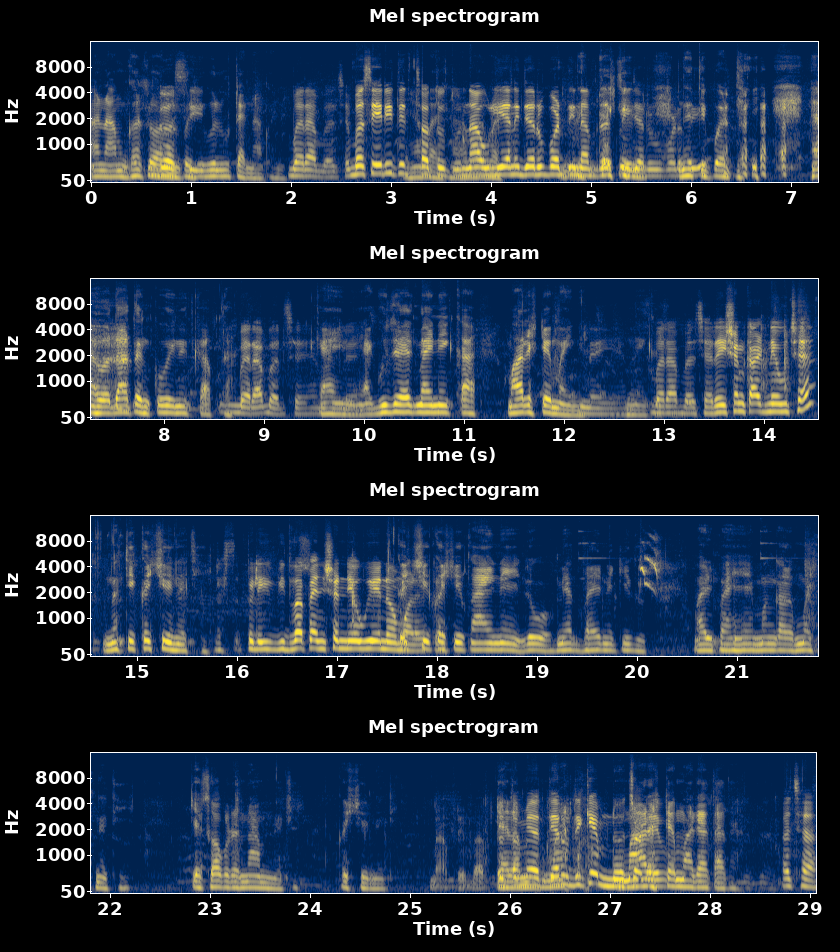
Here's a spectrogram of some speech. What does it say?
અને આમ ઘસવાનું ઘસી. પછી ઓલું ઉતાર નાખવાનું. બરાબર છે. બસ એ રીતે જ થતું હતું. ના ઉલિયાની જરૂર પડતી ના બ્રશની જરૂર નથી પડતી. પડતી. હવે દાંતન કોઈ નથી કાપતા. બરાબર છે. કાંઈ નહીં. ગુજરાતમાં નહીં કા મહારાષ્ટ્રમાં નહીં. બરાબર છે. રેશન કાર્ડ ને એવું છે? નથી કશું નથી. પેલી વિધવા પેન્શન ને એવું એ ન મળે કશું કાંઈ. નહીં. જો મેં ભાઈને કીધું મારી પાસે મંગાળ મત નથી કે છોકરા નામ નથી કશું નથી. બાપરે બાપ. તમે અત્યાર સુધી કેમ ન મહારાષ્ટ્રમાં રહેતા હતા. અચ્છા.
